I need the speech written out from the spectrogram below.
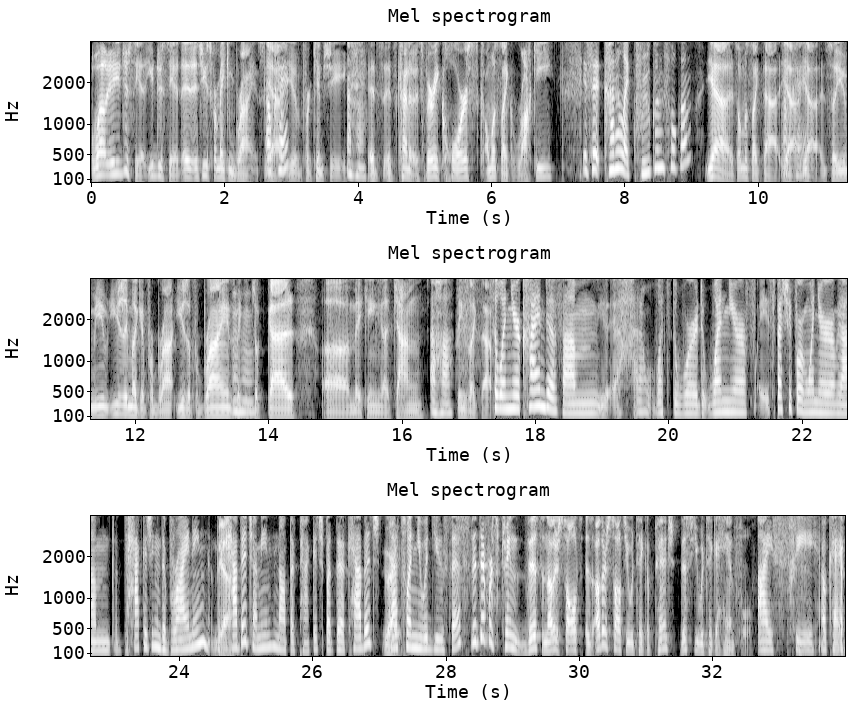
Well, you do see it. You do see it. It- It's used for making brines. Yeah, Okay. Uh-huh. you, for kimchi. It's it's kind of it's very coarse, almost like rocky. Is it kind of like 굵은 소금? Yeah, it's almost like that. Yeah, Okay. yeah. And so you, you usually make it for bri- use it for brines, making 젓갈, uh, making uh, jang, uh-huh. things like that. So when you're kind of, um, I don't, what's the word? When you're, especially for when you're um, the packaging, the brining, the Yeah. cabbage. I mean, not the package, but the cabbage. Right. That's when you would use this. the difference between this and other salts is other salts you would take a pinch. This you would take a handful. I see. Okay.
